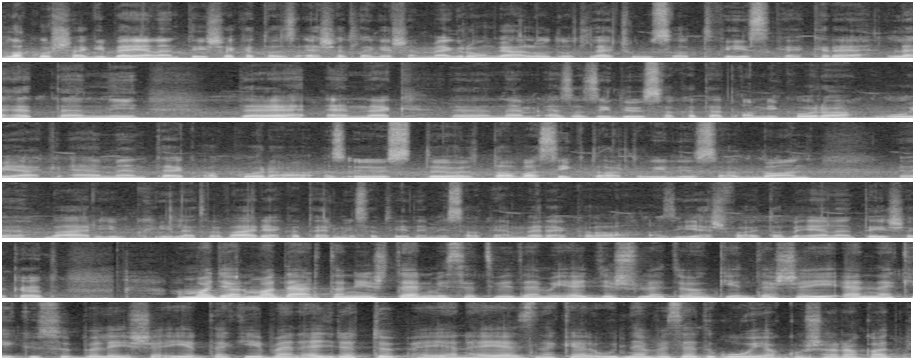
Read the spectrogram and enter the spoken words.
lakossági bejelentéseket az esetlegesen megrongálódott, lecsúszott fészkekre lehet tenni, de ennek nem ez az időszaka, tehát amikor a gólyák elmentek, akkor az ősztől tavaszig tartó időszakban várjuk, illetve várják a természetvédelmi szakemberek az ilyesfajta bejelentéseket. A Magyar Madártani és Természetvédelmi Egyesület önkéntesei ennek kiküszöbölése érdekében egyre több helyen helyeznek el úgynevezett gólyakosarakat.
